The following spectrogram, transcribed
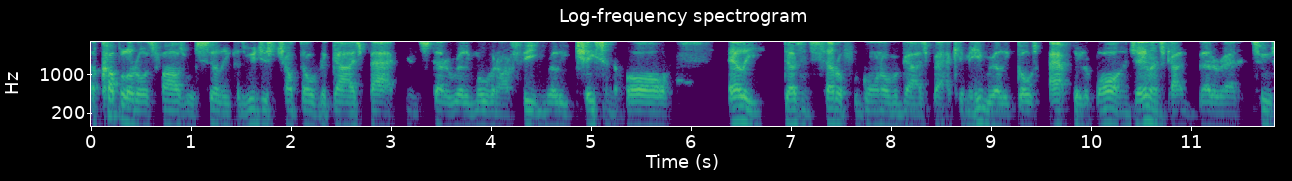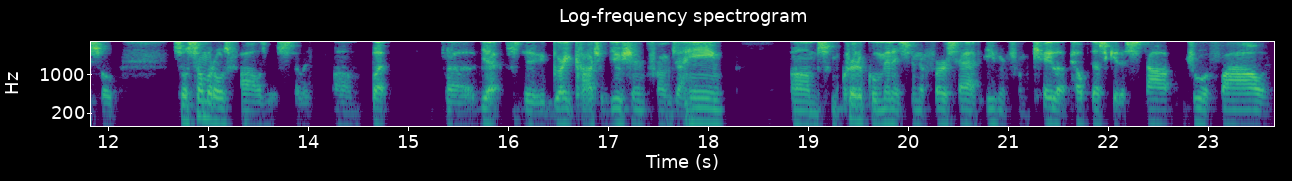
a couple of those fouls were silly because we just jumped over the guy's back instead of really moving our feet and really chasing the ball. Ellie doesn't settle for going over guys' back. I mean, he really goes after the ball, and Jalen's gotten better at it too. So, so some of those fouls were silly. Um, but uh, yeah, great contribution from Ja'Heim um, some critical minutes in the first half, even from Caleb, helped us get a stop, drew a foul,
